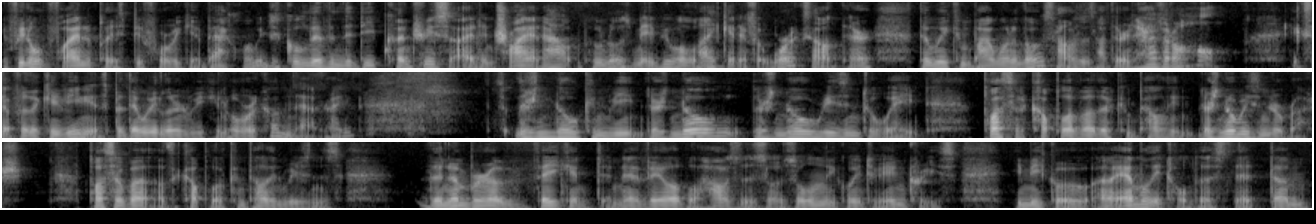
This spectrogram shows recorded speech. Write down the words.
if we don't find a place before we get back, why don't we just go live in the deep countryside and try it out? Who knows? Maybe we'll like it. If it works out there, then we can buy one of those houses out there and have it all except for the convenience. But then we learn we can overcome that, right? So there's no conven- there's no there's no reason to wait. Plus a couple of other compelling. There's no reason to rush. Plus of a, of a couple of compelling reasons. The number of vacant and available houses is only going to increase. Yumiko uh, Emily told us that um,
